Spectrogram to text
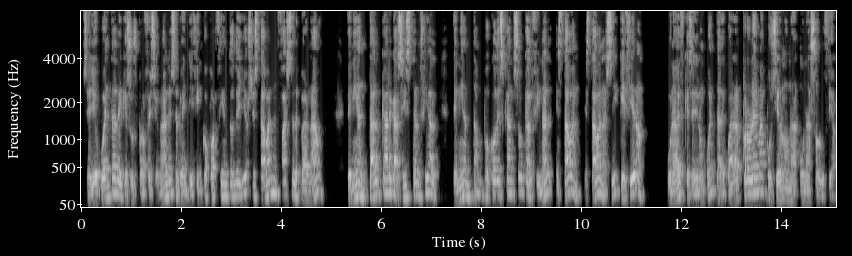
se dio cuenta de que sus profesionales, el 25% de ellos, estaban en fase de burnout tenían tal carga asistencial, tenían tan poco descanso que al final estaban, estaban así. ¿Qué hicieron? Una vez que se dieron cuenta de cuál era el problema, pusieron una, solución.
